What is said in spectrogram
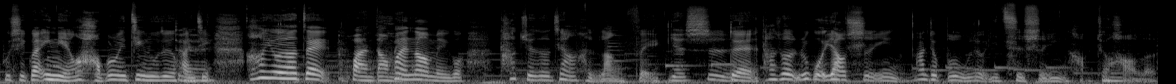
不习惯一年，我好不容易进入这个环境，然后又要再换到换到美国，他觉得这样很浪费。也是，对，他说如果要适应，那就不如就一次适应好就好了。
